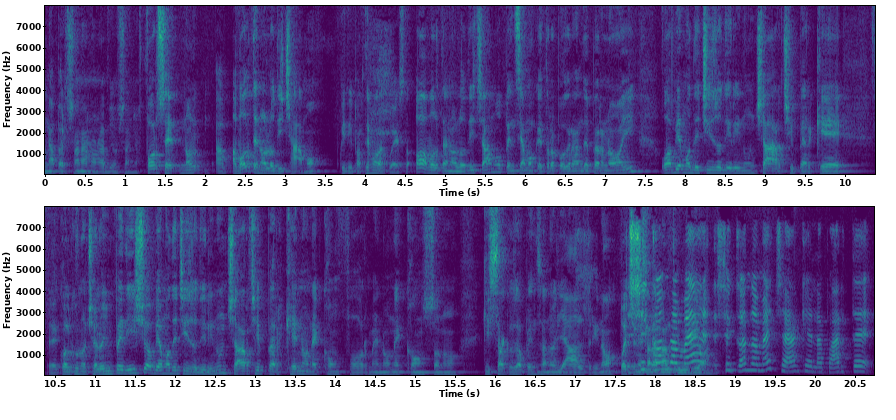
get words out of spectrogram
una persona non abbia un sogno. Forse non- a, a volte non lo diciamo, quindi partiamo da questo. O a volte non lo diciamo, pensiamo che è troppo grande per noi, o abbiamo deciso di rinunciarci perché eh, qualcuno ce lo impedisce, o abbiamo deciso di rinunciarci perché non è conforme, non è consono, chissà cosa pensano gli altri, no? Poi ce ne saranno Secondo altri me, milioni. secondo me c'è anche la parte,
